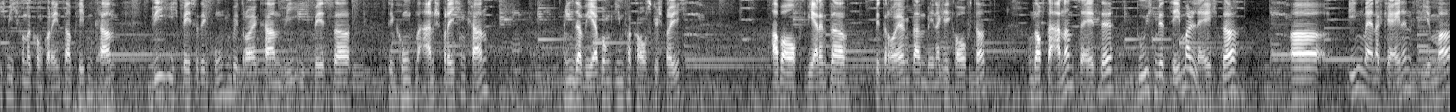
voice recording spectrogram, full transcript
ich mich von der Konkurrenz abheben kann, wie ich besser den Kunden betreuen kann, wie ich besser den Kunden ansprechen kann in der Werbung, im Verkaufsgespräch, aber auch während der Betreuung dann, wenn er gekauft hat. Und auf der anderen Seite tue ich mir zehnmal leichter äh, in meiner kleinen Firma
